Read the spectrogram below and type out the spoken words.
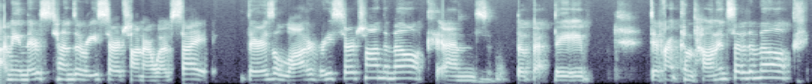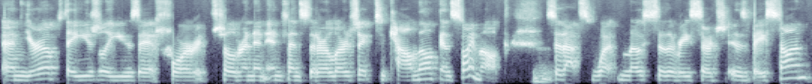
I mean, there's tons of research on our website. There is a lot of research on the milk and the, the different components of the milk. In Europe, they usually use it for children and infants that are allergic to cow milk and soy milk. Mm-hmm. So that's what most of the research is based on.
